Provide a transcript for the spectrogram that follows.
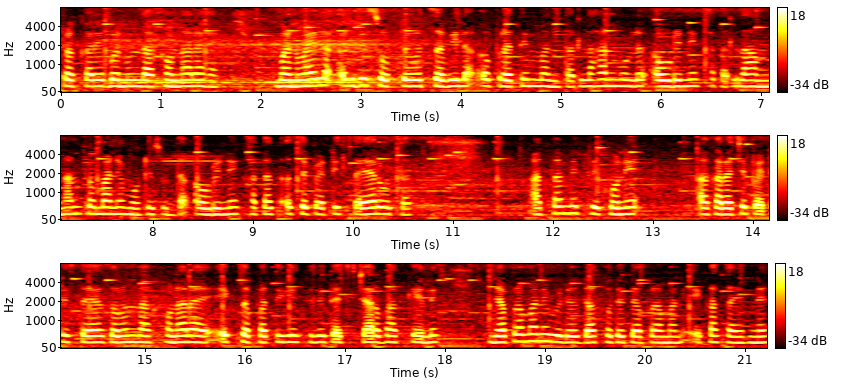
प्रकारे बनवून दाखवणार आहे. बनवायला अगदी सोपे व चवीला अप्रतिम बनतात लहान मुलं आवडीने खातात. लहानांप्रमाणे मोठेसुद्धा आवडीने खातात असे पॅटीस तयार होतात. आता मी त्रिकोणी आकाराचे पॅटीस तयार करून दाखवणार आहे. एक चपाती घेतली त्याचे चार भाग केले. ज्याप्रमाणे व्हिडिओ दाखवते त्याप्रमाणे एका साईडने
